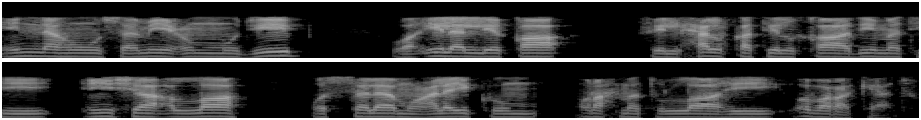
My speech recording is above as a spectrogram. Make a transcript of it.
إنه سميع مجيب وإلى اللقاء في الحلقة القادمة إن شاء الله. والسلام عليكم ورحمة الله وبركاته.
